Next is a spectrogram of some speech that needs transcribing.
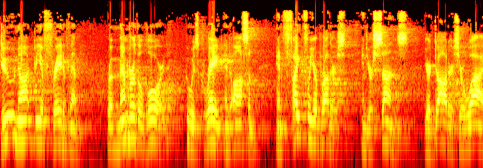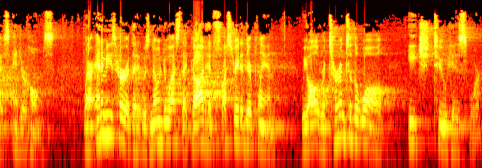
Do not be afraid of them. Remember the Lord, who is great and awesome, and fight for your brothers and your sons, your daughters, your wives, and your homes. When our enemies heard that it was known to us that God had frustrated their plan, we all return to the wall, each to his work.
